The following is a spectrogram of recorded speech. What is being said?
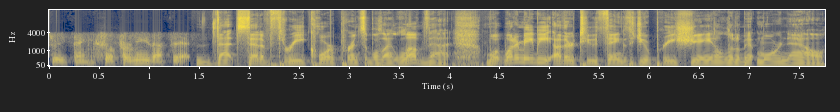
three things. So for me that's it. That set of three core principles i love that. What, what are maybe other two things that you appreciate a little bit more now?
